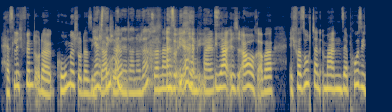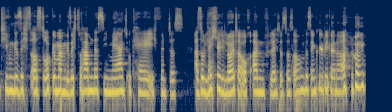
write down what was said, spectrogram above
hässlich finde oder komisch oder sie ja, das judge denkt man ja dann, oder? sondern Also ich ja, jedenfalls. Ja, ich auch. Aber ich versuche dann immer einen sehr positiven Gesichtsausdruck in meinem Gesicht zu haben, dass sie merkt, okay, ich finde das, also lächel die Leute auch an. Vielleicht ist das auch ein bisschen creepy, keine Ahnung.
